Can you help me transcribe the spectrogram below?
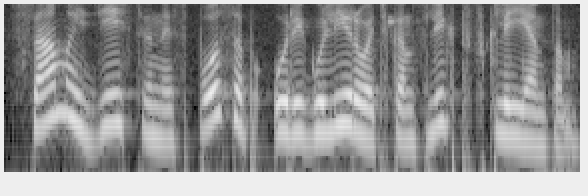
Самый действенный способ урегулировать конфликт с клиентом?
